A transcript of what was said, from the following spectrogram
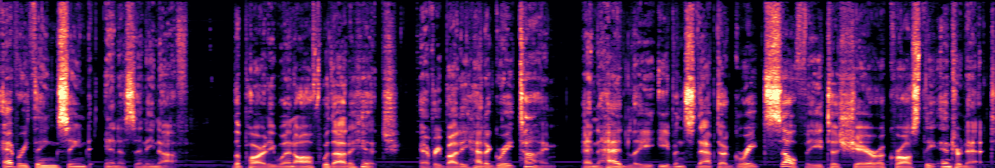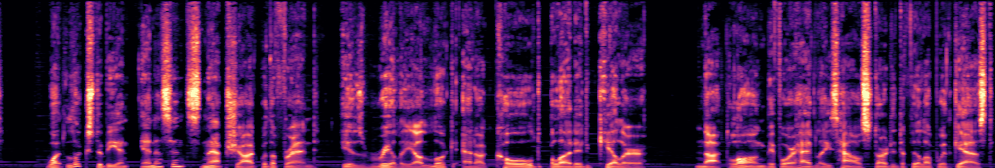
everything seemed innocent enough. The party went off without a hitch. Everybody had a great time, and Hadley even snapped a great selfie to share across the internet. What looks to be an innocent snapshot with a friend is really a look at a cold blooded killer. Not long before Hadley's house started to fill up with guests,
